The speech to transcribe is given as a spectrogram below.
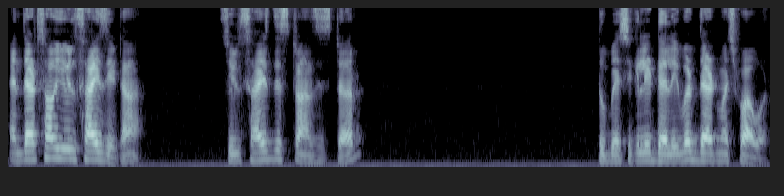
and that is how you will size it. Huh? So, you will size this transistor to basically deliver that much power.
